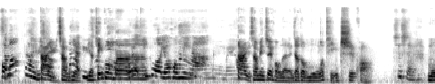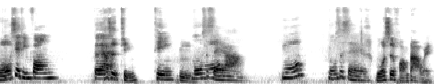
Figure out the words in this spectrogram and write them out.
什么？大宇大宇唱片？你有听过吗？我有听过游鸿明啊。我没有。大宇唱片最红的人叫做魔婷痴狂。是谁？魔谢霆锋。对啊。他是婷婷。嗯。魔是谁啊？魔魔是谁？魔是黄大玮。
